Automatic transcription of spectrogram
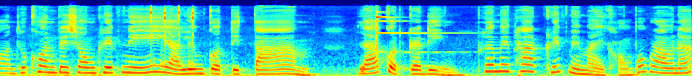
ก่อนทุกคนไปชมคลิปนี้อย่าลืมกดติดตาม แล้วกดกระดิ่งเพื่อไม่พลาดคลิปใหม่ ๆ ของพวกเรานะ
